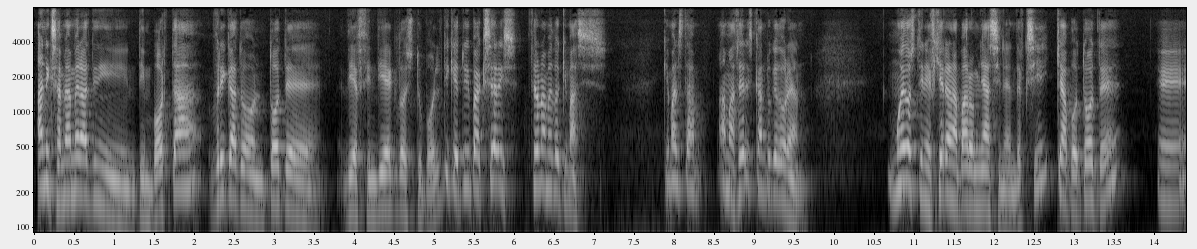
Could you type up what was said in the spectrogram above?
Άνοιξα μια μέρα την, την πόρτα, βρήκα τον τότε διευθυντή έκδοση του πολίτη και του είπα: Ξέρεις, θέλω να με δοκιμάσεις. Και μάλιστα, άμα θέλεις, κάνω το και δωρεάν. Μου έδωσε την ευχαίρεια να πάρω μια συνέντευξη και από τότε, ε,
